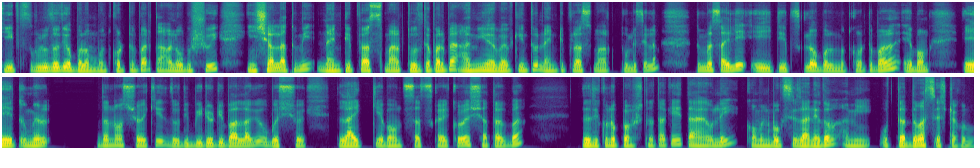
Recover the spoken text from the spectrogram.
টিপসগুলো যদি অবলম্বন করতে পারো, তাহলে অবশ্যই ইনশাল্লাহ তুমি নাইনটি প্লাস মার্ক তুলতে পারবে। আমিও এভাবে কিন্তু নাইনটি প্লাস মার্ক তুলেছিলাম। তোমরা চাইলে এই টিপসগুলো অবলম্বন করতে পারো এবং তোমার ধন্যবাদ সবাইকে। যদি ভিডিওটি ভালো লাগে অবশ্যই লাইক এবং সাবস্ক্রাইব করে সাথে। যদি কোনো প্রশ্ন থাকে তাহলেই কমেন্ট বক্সে জানিয়ে দাও। আমি উত্তর দেওয়ার চেষ্টা করব।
